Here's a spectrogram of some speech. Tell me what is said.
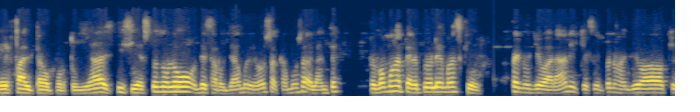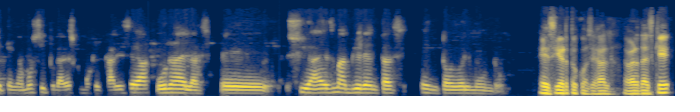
eh, falta de oportunidades. Y si esto no lo desarrollamos y no lo sacamos adelante, pues vamos a tener problemas que pues, nos llevarán y que siempre nos han llevado a que tengamos titulares como que Cali sea una de las eh, ciudades más violentas en todo el mundo. Es cierto, concejal. La verdad es que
